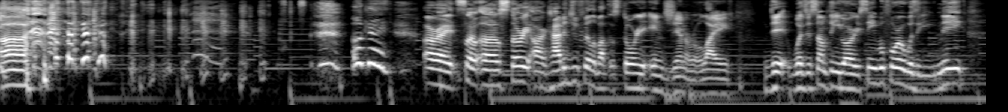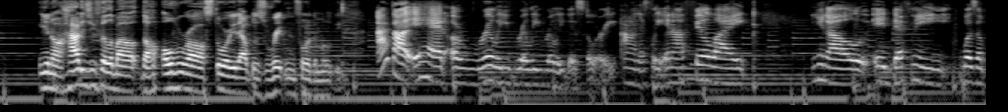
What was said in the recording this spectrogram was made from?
Uh, okay, all right. So, uh, story arc. How did you feel about the story in general? Like, did was it something you already seen before? Was it unique? You know, how did you feel about the overall story that was written for the movie? I thought it had a really, really, really good story, honestly. And I feel like you know, it definitely was a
